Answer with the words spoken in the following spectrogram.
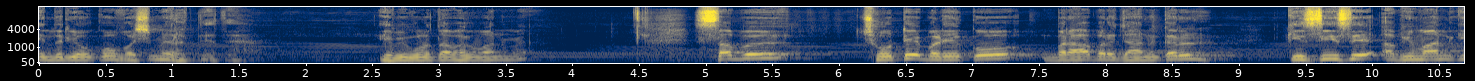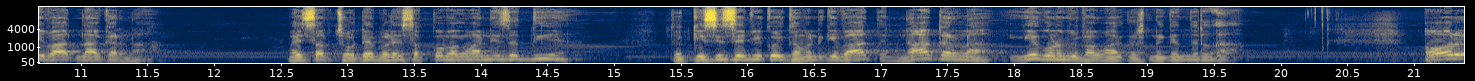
इंद्रियों को वश में रखते थे ये भी गुण था भगवान में। सब छोटे बड़े को बराबर जानकर किसी से अभिमान की बात ना करना। भाई सब छोटे बड़े सबको भगवान ने इज़्ज़त दी है। तो किसी से भी कोई घमंड की बात ना करना, ये गुण भी भगवान कृष्ण के अंदर था। और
